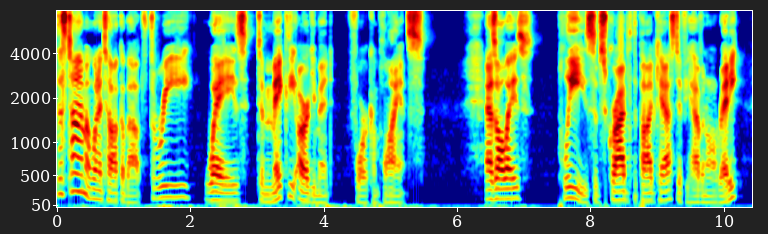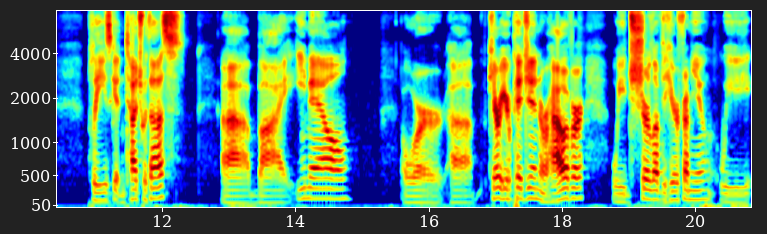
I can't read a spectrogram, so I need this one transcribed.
This time, I want to talk about three ways to make the argument for compliance. As always, please subscribe to the podcast if you haven't already please get in touch with us uh, by email or uh, carrier pigeon or however. We'd sure love to hear from you. We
